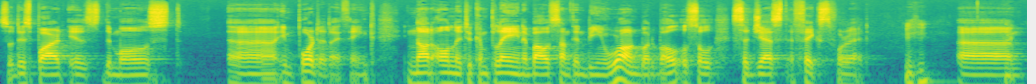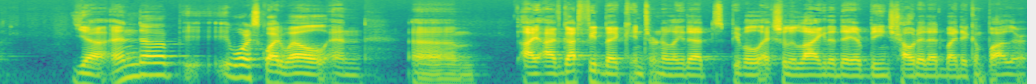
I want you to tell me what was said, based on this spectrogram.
So this part is the most uh, important, I think, not only to complain about something being wrong, but also suggest a fix for it. Mm-hmm. Um, right. Yeah, and uh, it, it, works quite well. And um, I, have got feedback internally that people actually like that they are being shouted at by the compiler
